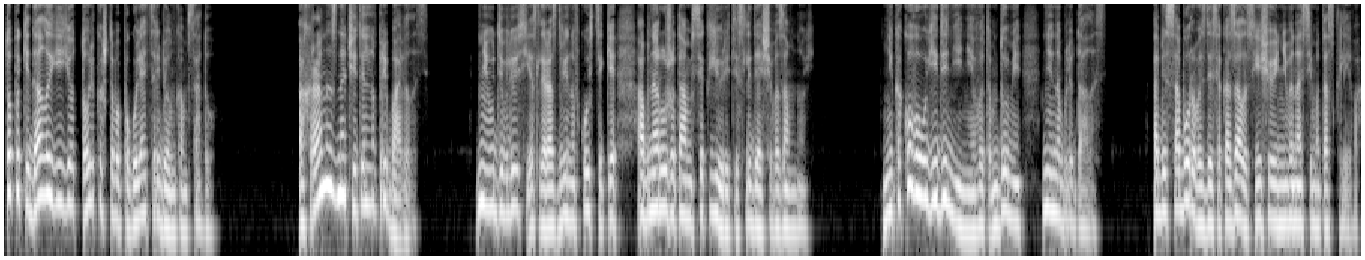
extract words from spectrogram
то покидала ее только чтобы погулять с ребенком в саду. Охраны значительно прибавилось. Не удивлюсь, если, раздвинув кустики, обнаружу там секьюрити, следящего за мной. Никакого уединения в этом доме не наблюдалось. А без Соборова здесь оказалось еще и невыносимо тоскливо.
